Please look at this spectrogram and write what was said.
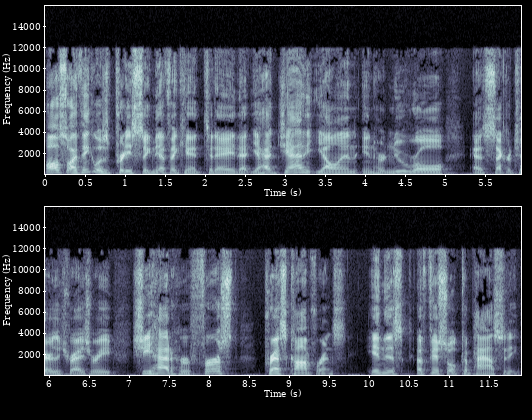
Also, I think it was pretty significant today that you had Janet Yellen in her new role as Secretary of the Treasury. She had her first press conference in this official capacity.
